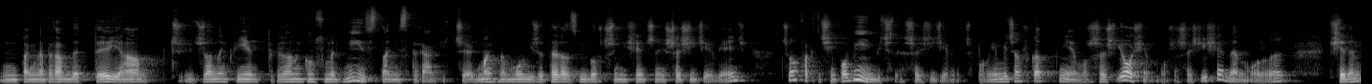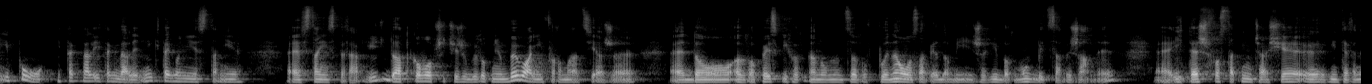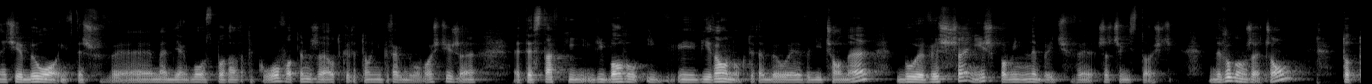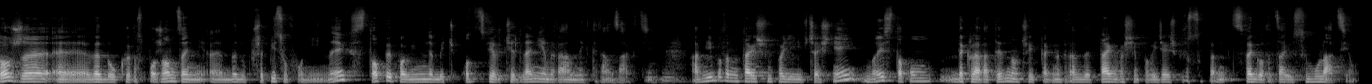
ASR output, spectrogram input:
Mm, tak naprawdę ty, ja, czy żaden klient, żaden konsument nie jest w stanie sprawdzić, czy jak bank nam mówi, że teraz WIBOR 3-miesięczny jest 6,9, czy on faktycznie powinien być 6,9, czy powinien być na przykład, nie może 6,8, może 6,7, może 7,5 i tak dalej, i tak dalej. Nikt tego nie jest w stanie, w stanie sprawdzić. Dodatkowo przecież w grudniu była informacja, że e, do europejskich organów nadzoru wpłynęło zawiadomienie, że WIBOR mógł być zawyżany E, i też w ostatnim czasie e, w internecie było i też w e, mediach było sporo artykułów o tym, że odkryto nieprawidłowości, że te stawki WIBOR-u i WIRON-u, które były wyliczone, były wyższe niż powinny być w rzeczywistości. Drugą rzeczą to to, że e, według rozporządzeń, e, według przepisów unijnych stopy powinny być odzwierciedleniem realnych transakcji. A WIBOR, tak jak już powiedzieli wcześniej, no jest stopą deklaratywną, czyli tak naprawdę, tak jak właśnie powiedziałeś, po prostu swego rodzaju symulacją.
